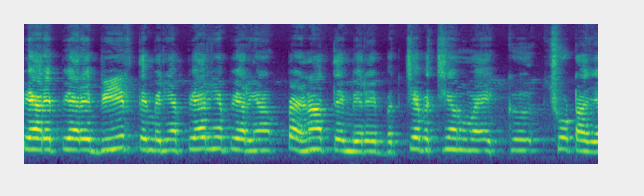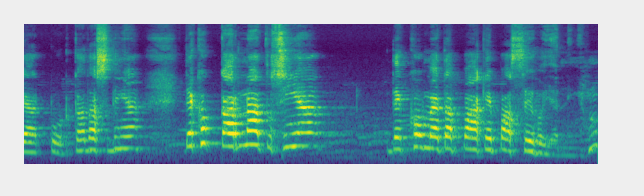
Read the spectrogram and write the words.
ਪਿਆਰੇ ਪਿਆਰੇ ਵੀਰ ਤੇ ਮੇਰੀਆਂ ਪਿਆਰੀਆਂ ਪਿਆਰੀਆਂ ਭੈਣਾਂ ਤੇ ਮੇਰੇ ਬੱਚੇ ਬੱਚੀਆਂ ਨੂੰ ਮੈਂ ਇੱਕ ਛੋਟਾ ਜਿਹਾ ਟੋਟਕਾ ਦੱਸਦੀ ਆ ਦੇਖੋ, ਕਰਨਾ ਤੁਸੀਂ ਆ ਦੇਖੋ, ਮੈਂ ਤਾਂ ਪਾ ਕੇ ਪਾਸੇ ਹੋ ਜਾਂਦੀ ਹਾਂ।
